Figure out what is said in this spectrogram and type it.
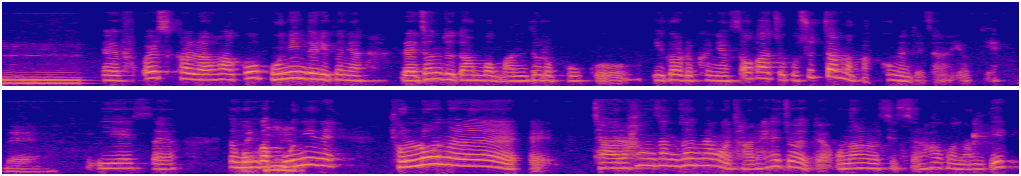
음, 네, first color 하고 본인들이 그냥 레전드도 한번 만들어 보고 이거를 그냥 써가지고 숫자만 바꾸면 되잖아요, 여기에. 네. 이해했어요? 그래서 뭔가 이- 본인의 결론을 잘 항상 설명을 잘 해줘야 돼요. 어널리시스를 하고 난 뒤.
